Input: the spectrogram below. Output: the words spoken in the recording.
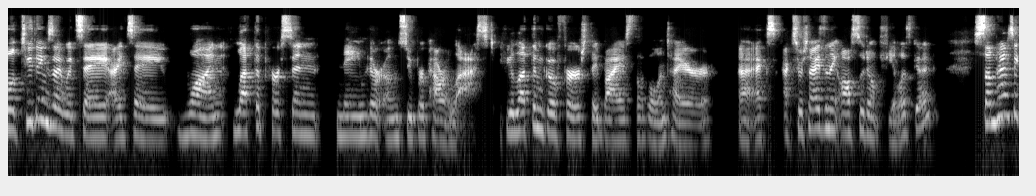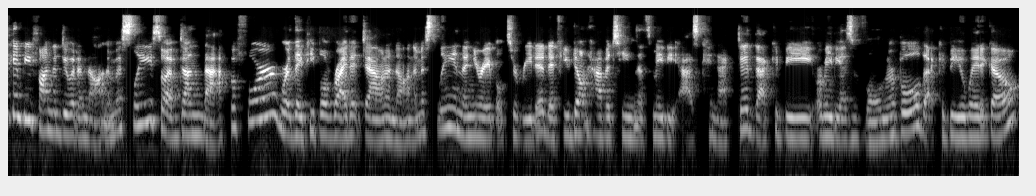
Well, two things I would say. I'd say one, let the person name their own superpower last. If you let them go first, they bias the whole entire uh, ex- exercise and they also don't feel as good. Sometimes it can be fun to do it anonymously. So I've done that before where they people write it down anonymously and then you're able to read it. If you don't have a team that's maybe as connected, that could be, or maybe as vulnerable, that could be a way to go.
